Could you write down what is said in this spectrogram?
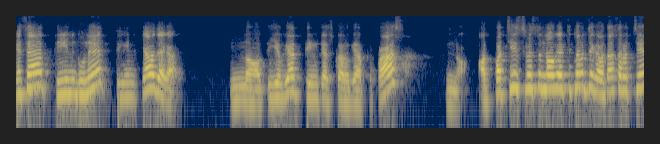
कैसा तीन गुने तीन, क्या हो जाएगा? नौ। तो ये हो गया, तीन का स्क्वायर हो गया आपके पास नौ। और पच्चीस में से नौ गया, कितना बचेगा? बता सर बच्चे।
